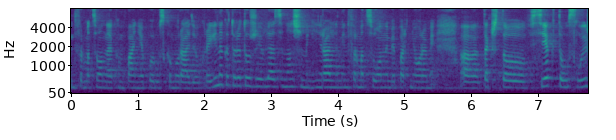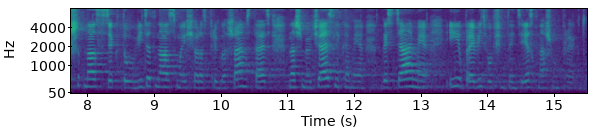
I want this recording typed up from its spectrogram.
информационная кампания по русскому радио Украины, которая тоже является нашими генеральными информационными партнерами. А, Так что все, кто услышит нас, все, кто увидит нас, мы еще раз приглашаем стать нашими участниками, гостями и проявить, в общем-то, интерес к нашему проекту.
